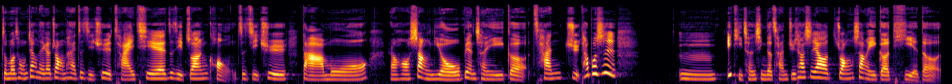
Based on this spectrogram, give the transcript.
怎么从这样的一个状态自己去裁切、自己钻孔、自己去打磨。然后上油变成一个餐具，它不是嗯一体成型的餐具，它是要装上一个铁的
